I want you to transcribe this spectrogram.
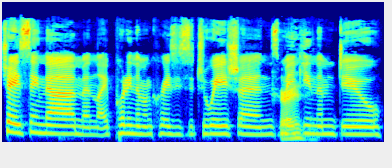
chasing them and like putting them in crazy situations, Crazy. making them do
